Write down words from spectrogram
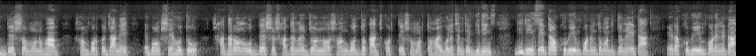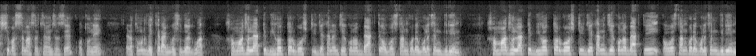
উদ্দেশ্য, মনোভাব সম্পর্কে জানে এবং সেহেতু সাধারণ উদ্দেশ্য সাধনের জন্য সংবদ্ধ কাজ করতে সমর্থ হয় বলেছেন কে? গিরিংস। গিরিংস, এটাও খুবই ইম্পর্টেন্ট তোমাদের জন্য। এটা এটা খুবই ইম্পর্টেন্ট এটা আশি পার্সেন্ট আসার চান্স আছে অত নেই। এটা তোমরা দেখে রাখবে শুধু একবার। সমাজ হলো একটি বৃহত্তর গোষ্ঠী, যেখানে যে কোনো ব্যক্তি অবস্থান করে বলেছেন গ্রিন। সমাজ হলো একটি বৃহত্তর গোষ্ঠী, যেখানে যে কোনো ব্যক্তি অবস্থান করে বলেছেন গ্রিন।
